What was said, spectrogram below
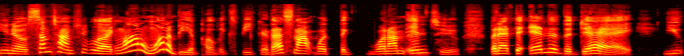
You know, sometimes people are like, well, I don't want to be a public speaker. That's not what the what I'm into. But at the end of the day, you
